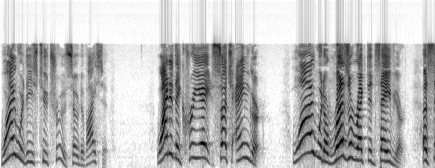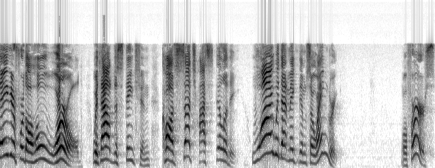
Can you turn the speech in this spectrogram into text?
Why were these two truths so divisive? Why did they create such anger? Why would a resurrected Savior, a Savior for the whole world without distinction, cause such hostility? Why would that make them so angry? Well, first,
